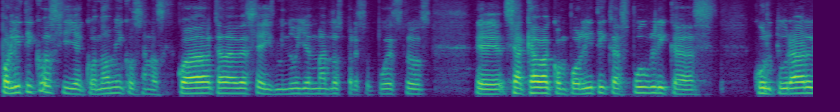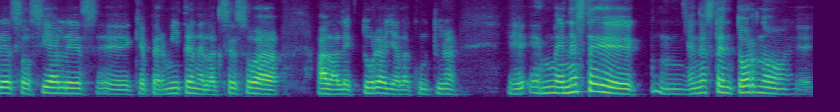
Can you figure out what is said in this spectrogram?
políticos y económicos, en los que cada, vez se disminuyen más los presupuestos, se acaba con políticas públicas culturales, sociales, eh, que permiten el acceso a, la lectura y a la cultura. Eh, en, este, en este entorno, eh,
